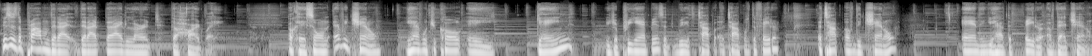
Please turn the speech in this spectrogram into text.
this is the problem that I that I that I learned the hard way. Okay, so on every channel, you have what you call a gain, your preamp is at really at the top, uh, top of the fader, the top of the channel, and then you have the fader of that channel.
